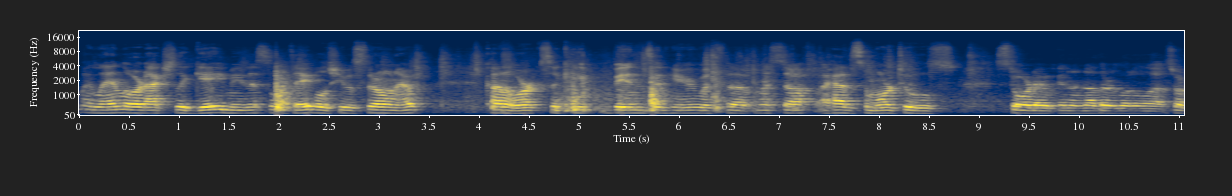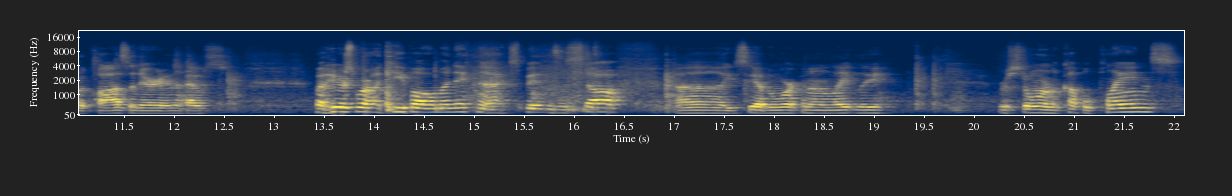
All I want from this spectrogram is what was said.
my landlord actually gave me this little table she was throwing out. Kind of works to keep bins in here with uh, my stuff. I had some more tools stored out in another little uh, sort of closet area in the house. But here's where I keep all my knickknacks, bins and stuff. Uh, you see I've been working on lately restoring a couple planes.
